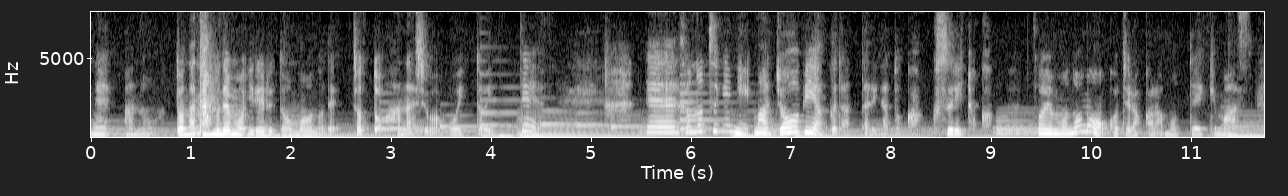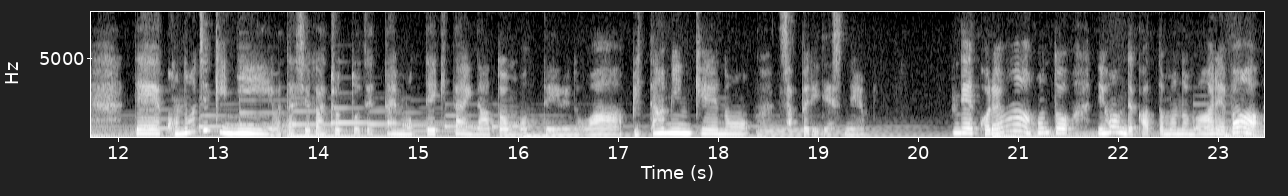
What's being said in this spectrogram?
ねあのどなたもでも入れると思うのでちょっと話は置いといてでその次にまあ常備薬だったりだとか薬とかそういうものもこちらから持っていきます。でこの時期に私がちょっと絶対持っていきたいなと思っているのはビタミン系のサプリですね。で、これは本当日本で買ったものもあれば、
